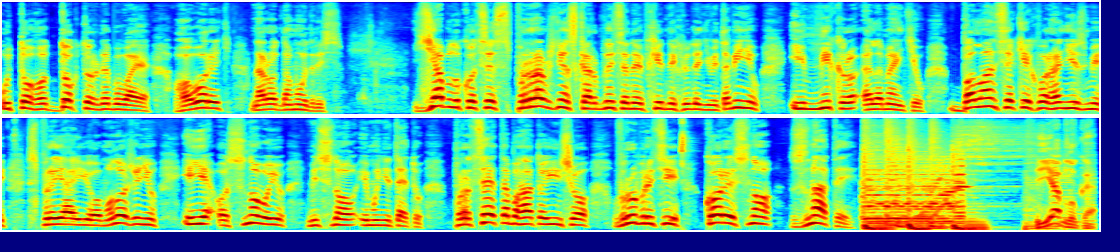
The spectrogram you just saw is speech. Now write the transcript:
у того доктор не буває, говорить народна мудрість. Яблуко це справжня скарбниця необхідних людині вітамінів і мікроелементів, баланс яких в організмі сприяє його омоложенню і є основою міцного імунітету. Про це та багато іншого в рубриці Корисно знати. Яблука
